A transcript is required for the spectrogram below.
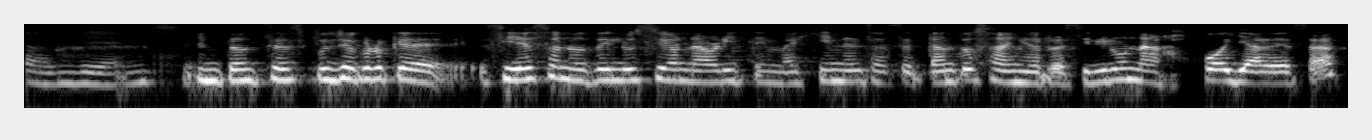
También, sí. Entonces, pues yo creo que si eso nos da ilusión ahorita, imagínense hace tantos años recibir una joya de esas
